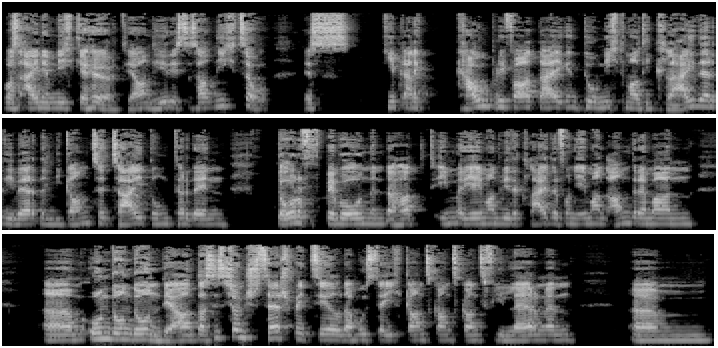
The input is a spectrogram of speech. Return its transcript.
was einem nicht gehört. Ja, und hier ist es halt nicht so. Es gibt eigentlich kaum Privateigentum, nicht mal die Kleider, die werden die ganze Zeit unter den Dorfbewohnern, da hat immer jemand wieder Kleider von jemand anderem an ähm, und, und, und. Ja, und das ist schon sehr speziell, da musste ich ganz, ganz, ganz viel lernen, ähm,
